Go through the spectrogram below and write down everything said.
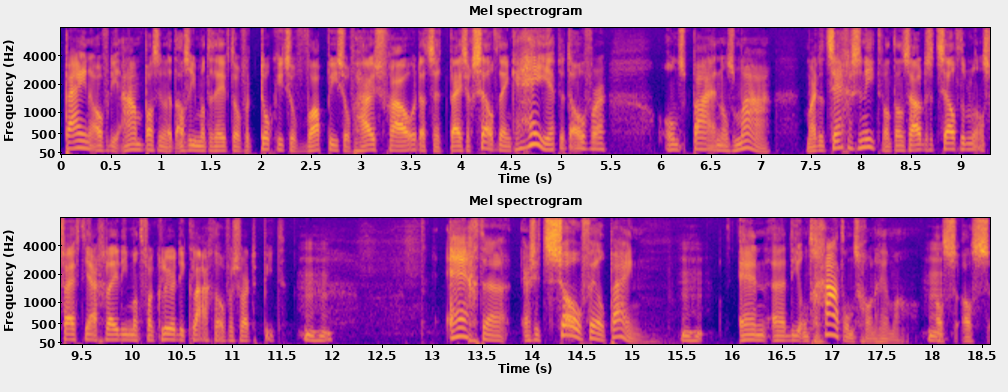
pijn over die aanpassing. Dat als iemand het heeft over tokkies of wappies of huisvrouwen, dat ze het bij zichzelf denken: hé, hey, je hebt het over ons pa en ons ma. Maar dat zeggen ze niet, want dan zouden ze hetzelfde doen als 15 jaar geleden iemand van kleur die klaagde over Zwarte Piet. Mhm. Echt, eh, er zit zoveel pijn. Mhm. En eh, die ontgaat ons gewoon helemaal. Hm. Als, als,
